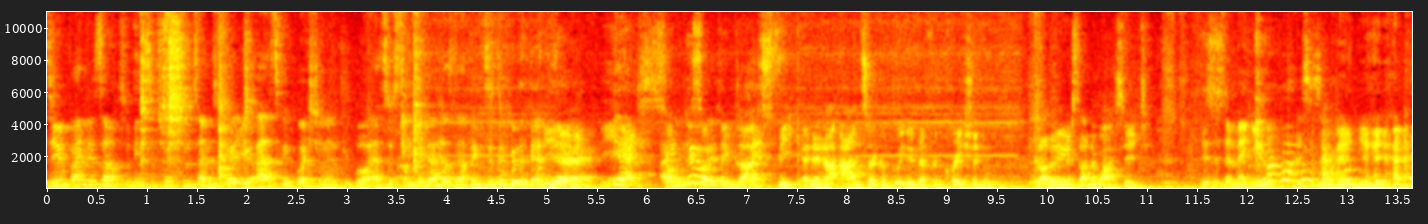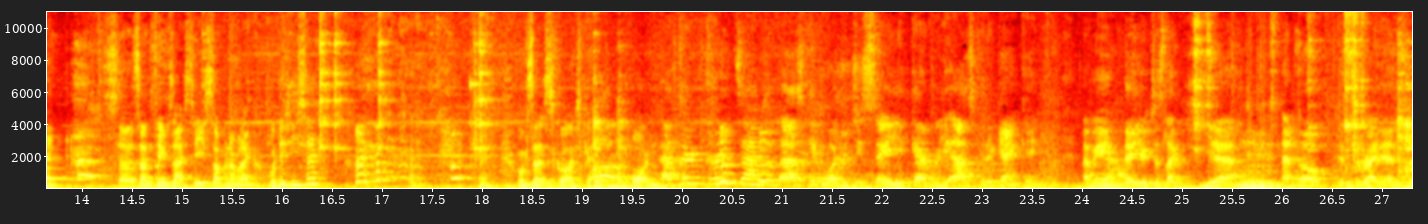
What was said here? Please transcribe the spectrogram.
Do you find yourself to be in situations sometimes where you ask a question and people answer something that has nothing to do with it? Yeah. Yes, I Some, knew it. sometimes I speak and then I answer a completely different question because I don't understand what I said. This is the menu. This is it. Yeah. So Sometimes I see something. I'm like, what did he say? was that Scottish guy Well, mumbling? after three times of asking what did you say, you can't really ask it again, can you? I mean, then you're just like, yeah, Mm. and hope it's the right answer.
